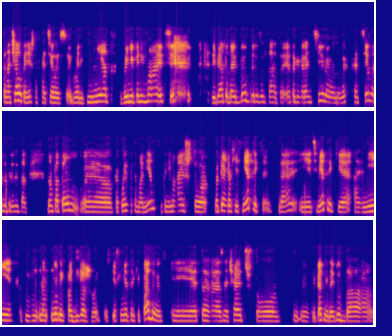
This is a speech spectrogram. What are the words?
поначалу, конечно, хотелось говорить, нет, вы не понимаете, ребята дойдут до результата, это гарантированно, мы хотим этот результат. Но потом э, в какой-то момент понимаешь, что, во-первых, есть метрики, да, и эти метрики, они, нам нужно их поддерживать. То есть если метрики падают, и это означает, что ребят не дойдут до,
